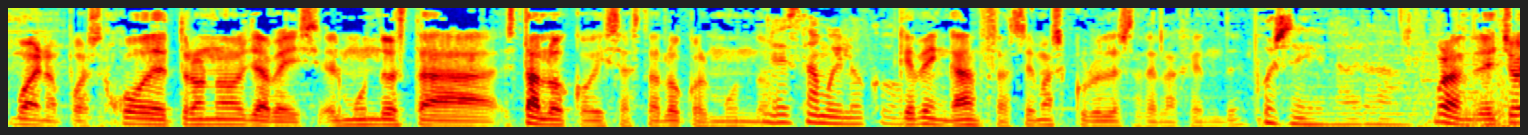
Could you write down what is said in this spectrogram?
bueno, pues Juego de Tronos, ya veis, el mundo está está loco, Isa, está loco el mundo. Está muy loco. Qué venganzas, ¿eh? Más crueles hace la gente. Pues sí, la verdad. Bueno, de hecho,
